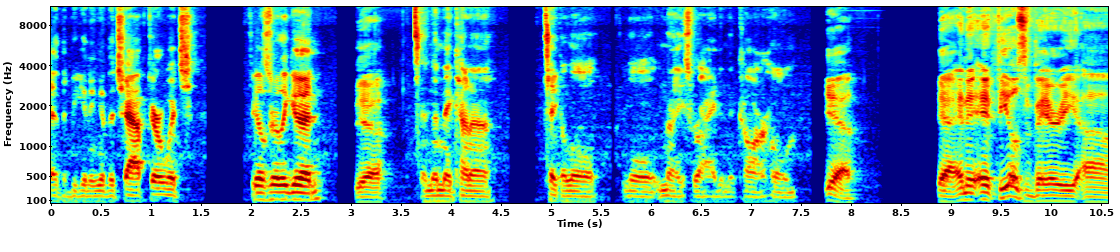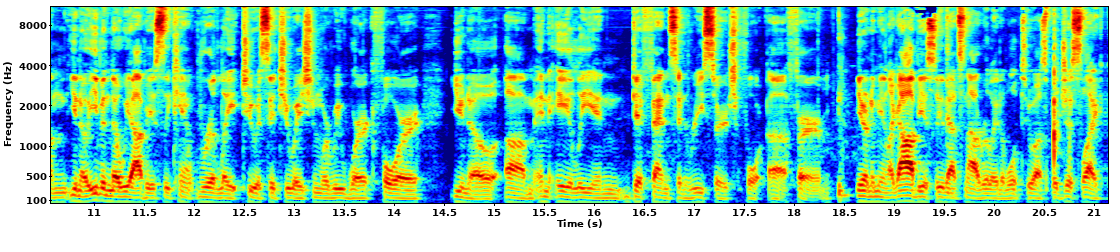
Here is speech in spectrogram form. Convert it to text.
at the beginning of the chapter, which feels really good. Yeah. And then they kind of take a little little nice ride in the car home. Yeah. Yeah, and it, it feels very um, you know, even though we obviously can't relate to a situation where we work for, you know, um an alien defense and research for uh firm. You know what I mean? Like obviously that's not relatable to us, but just like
